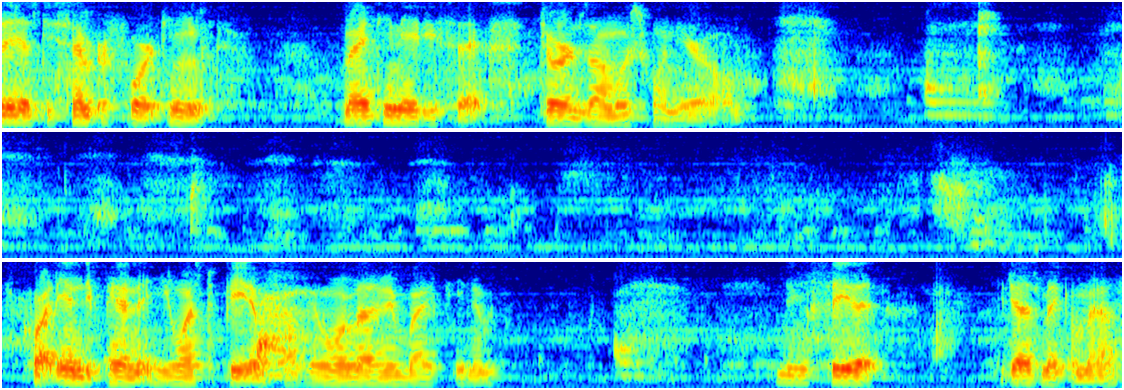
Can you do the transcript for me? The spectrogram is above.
Today is December 14th, 1986. Jordan's almost one year old. He's quite independent. He wants to feed himself. He won't let anybody feed him. You can see that he does make a mess.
